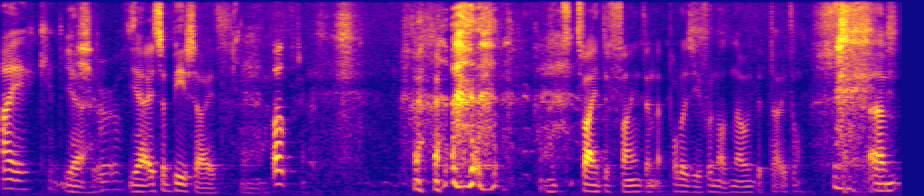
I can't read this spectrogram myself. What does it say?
I can yeah. be sure of Yeah, it's a B-side. Yeah. Oh. I'm trying to find an apology for not knowing the title. um,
